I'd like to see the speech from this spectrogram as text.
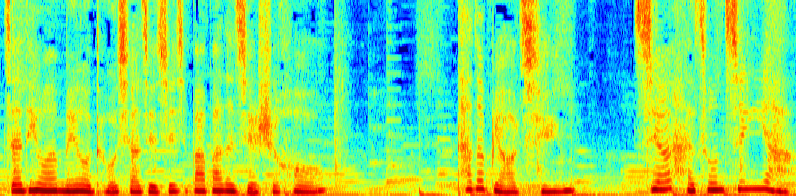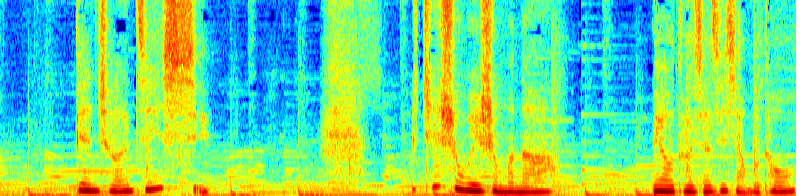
在听完没有头小姐结结巴巴的解释后，他的表情竟然还从惊讶变成了惊喜。这是为什么呢？没有头小姐想不通。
